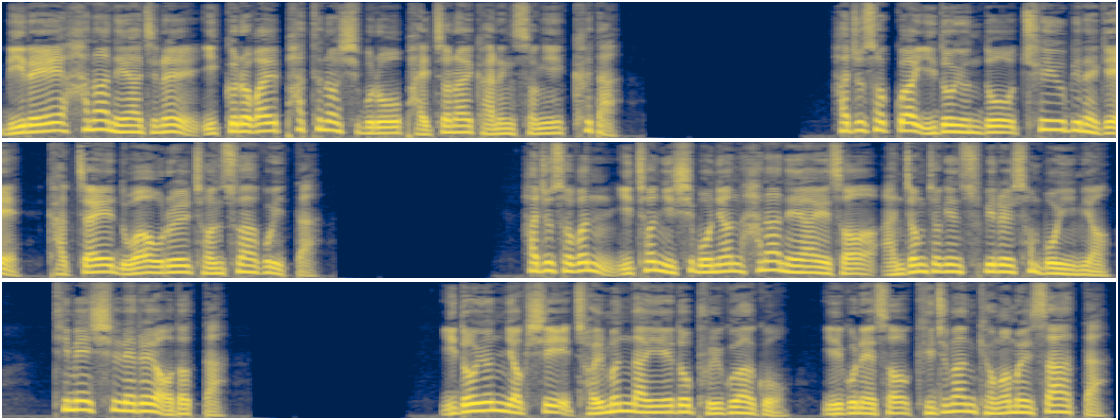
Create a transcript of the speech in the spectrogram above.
미래의 하나 내야진을 이끌어갈 파트너십으로 발전할 가능성이 크다. 하주석과 이도윤도 최유빈에게 각자의 노하우를 전수하고 있다. 하주석은 2025년 하나내야에서 안정적인 수비를 선보이며 팀의 신뢰를 얻었다. 이도윤 역시 젊은 나이에도 불구하고 1군에서 귀중한 경험을 쌓았다.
